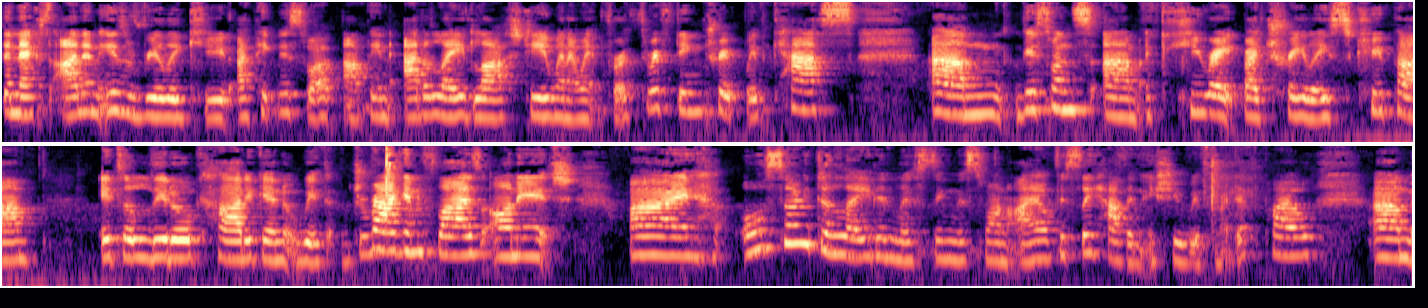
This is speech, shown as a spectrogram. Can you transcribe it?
The next item is really cute. I picked this one up in Adelaide last year when I went for a thrifting trip with Cass. Um, this one's um, a Curate by Trelise Cooper. It's a little cardigan with dragonflies on it. I also delayed in listing this one. I obviously have an issue with my death pile. Um,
